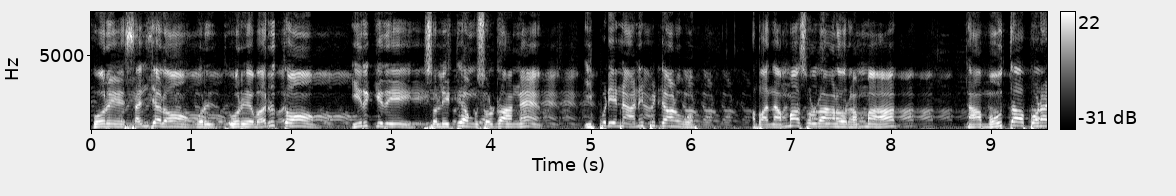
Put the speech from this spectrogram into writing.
ஒரு சஞ்சலம் ஒரு ஒரு வருத்தம் இருக்குது சொல்லிட்டு அவங்க சொல்றாங்க. இப்படி என்ன அனுப்பிட்டானுவோம் அப்ப அந்த அம்மா சொல்றாங்களா ஒரு அம்மா நான் மௌத்தா போனா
